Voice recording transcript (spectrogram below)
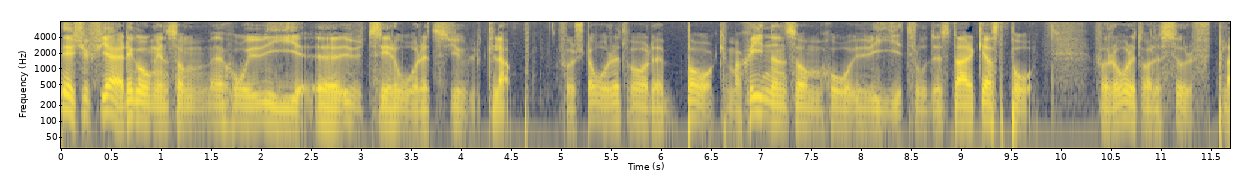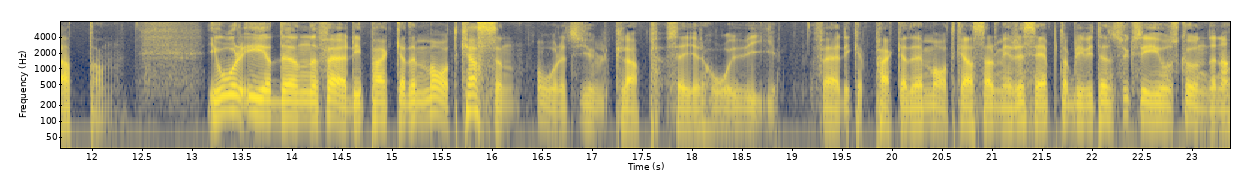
Det är 24 gången som eh, HUI eh, utser årets julklapp. Första året var det bakmaskinen som HUI trodde starkast på. Förra året var det surfplattan. I år är den färdigpackade matkassen årets julklapp, säger HUI. Färdigpackade matkassar med recept har blivit en succé hos kunderna.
